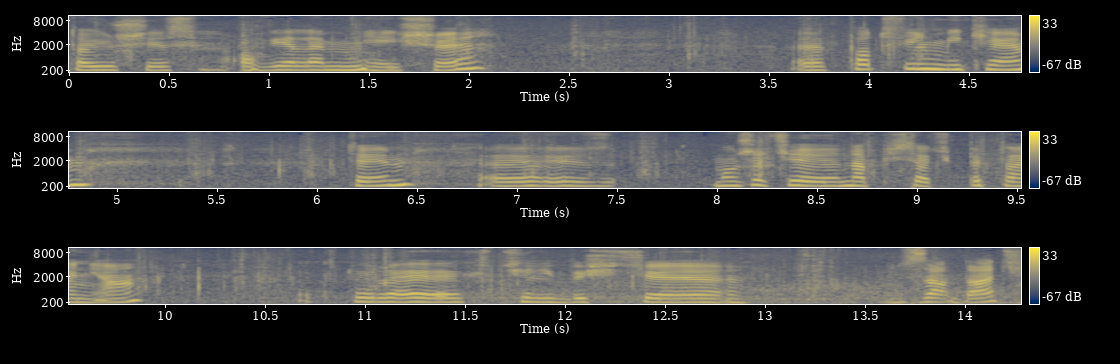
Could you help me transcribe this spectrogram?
To już jest o wiele mniejszy. E, Pod filmikiem tym e, możecie napisać pytania, które chcielibyście zadać,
